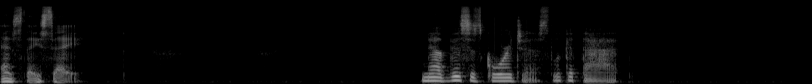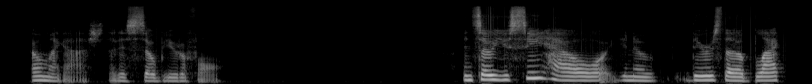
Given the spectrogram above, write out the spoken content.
as they say. Now, this is gorgeous. Look at that. Oh my gosh, that is so beautiful. And so you see how, you know, there's the black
